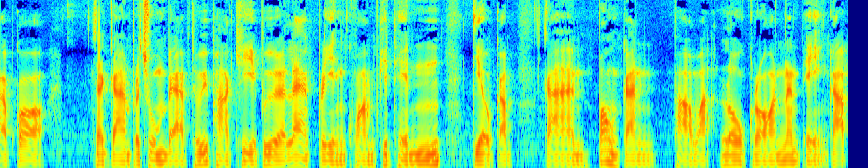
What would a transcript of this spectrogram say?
ครับก็จัดการประชุมแบบทวิภาคีเพื่อแลกเปลี่ยนความคิดเห็นเกี่ยวกับ การป้องกันภาวะโลกร้อนนั่นเองครับ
